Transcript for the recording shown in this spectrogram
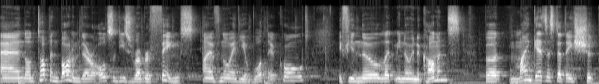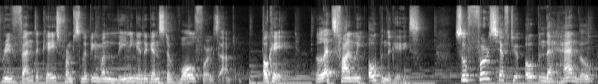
and on top and bottom there are also these rubber things, I have no idea what they're called. If you know, let me know in the comments. But my guess is that they should prevent the case from slipping when leaning it against a wall for example. Okay, let's finally open the case. So first you have to open the handle,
